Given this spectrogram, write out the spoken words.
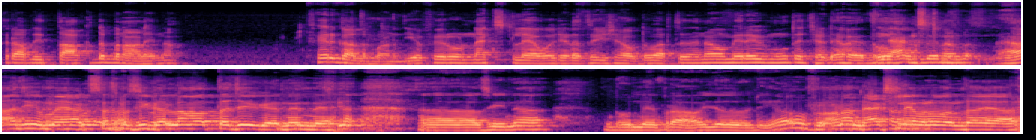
ਫਿਰ ਆਪਦੀ ਤਾਕਤ ਬਣਾ ਲੇ ਨਾ ਫਿਰ ਗੱਲ ਬਣਦੀ ਹੈ ਫਿਰ ਉਹ ਨੈਕਸਟ ਲੈਵਲ ਜਿਹੜਾ ਤੁਸੀਂ ਸ਼ਬਦ ਵਰਤਦੇ ਨਾ ਉਹ ਮੇਰੇ ਵੀ ਮੂੰਹ ਤੇ ਚੜਿਆ ਹੋਇਆ ਦੋ ਦੇ ਨਾਲ ਹਾਂ ਜੀ ਮੈਂ ਅਕਸਰ ਅਸੀਂ ਗੱਲਾਂ ਬਾਤਾਂ 'ਚ ਹੀ ਕਹਿੰਦੇ ਨੇ ਅਸੀਂ ਨਾ ਦੋਨੇ ਭਰਾ ਵੀ ਜਦੋਂ ਬੈਠੇ ਉਹ ਫਲਾਣਾ ਨੈਕਸਟ ਲੈਵਲ ਬੰਦਾ ਯਾਰ।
